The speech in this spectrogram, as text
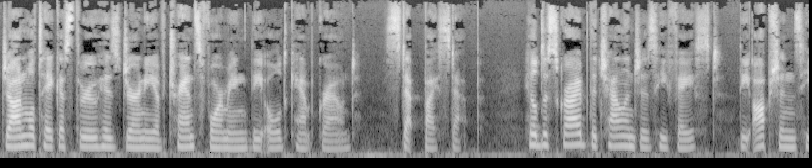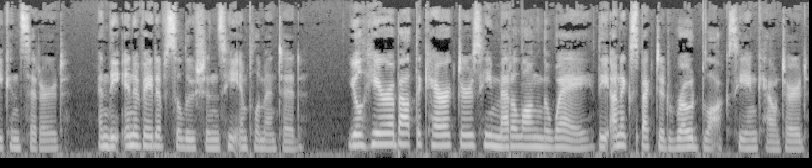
John will take us through his journey of transforming the old campground, step by step. He'll describe the challenges he faced, the options he considered, and the innovative solutions he implemented. You'll hear about the characters he met along the way, the unexpected roadblocks he encountered,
